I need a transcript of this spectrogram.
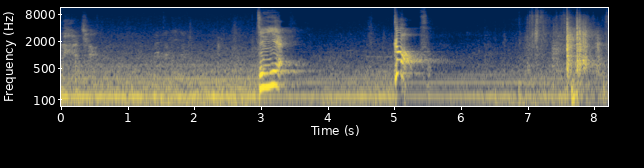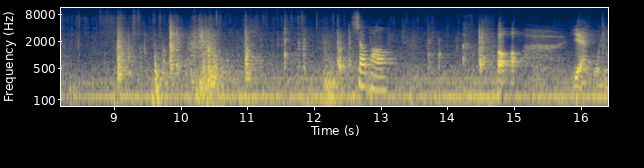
大驾。今夜告辞。小鹏，哦，燕姑娘，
